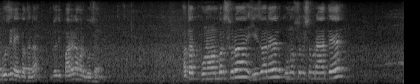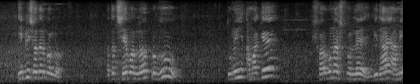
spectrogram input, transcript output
বুঝি না এই কথাটা, যদি পারেন আমার বুঝান। অর্থাৎ পনেরো নম্বর সুরা হিজরের উনচল্লিশ নম্বর আয়াতে ইবলিশ শয়তান বলল, অর্থাৎ সে বলল, প্রভু, তুমি আমাকে সর্বনাশ করলে। বিধায় আমি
